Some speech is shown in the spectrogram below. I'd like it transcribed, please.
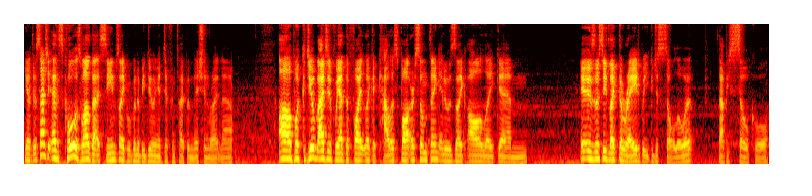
You know, this actually... And it's cool as well that it seems like we're going to be doing a different type of mission right now. Oh, but could you imagine if we had to fight, like, a Calus bot or something, and it was, like, all, like, um... It was literally like the raid, but you could just solo it. That'd be so cool.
